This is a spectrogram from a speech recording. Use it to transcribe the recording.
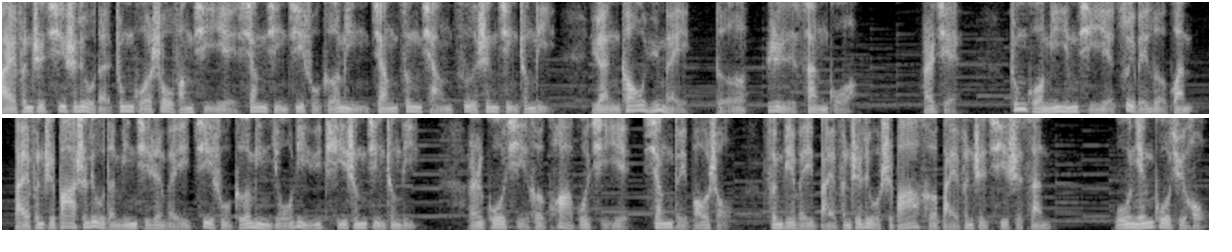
百分之七十六的中国受访企业相信技术革命将增强自身竞争力，远高于美德日三国。而且，中国民营企业最为乐观，百分之八十六的民企认为技术革命有利于提升竞争力，而国企和跨国企业相对保守，分别为百分之六十八和百分之七十三。五年过去后，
